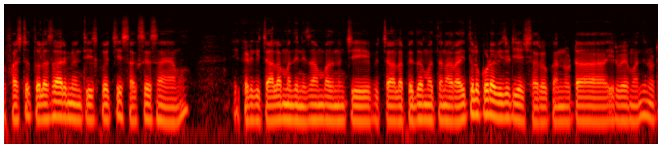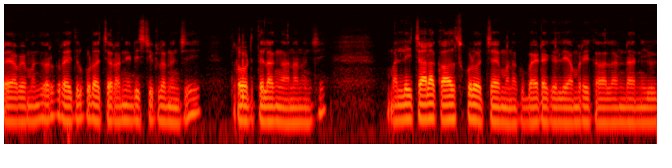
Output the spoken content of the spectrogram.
ఫస్ట్ తొలిసారి మేము తీసుకొచ్చి సక్సెస్ అయ్యాము. ఇక్కడికి చాలామంది నిజామాబాద్ నుంచి చాలా పెద్ద మొత్తాన రైతులు కూడా విజిట్ చేశారు. ఒక నూట ఇరవై మంది నూట యాభై మంది వరకు రైతులు కూడా వచ్చారు అన్ని డిస్టిక్ల నుంచి త్రూఅవుట్ తెలంగాణ నుంచి. మళ్ళీ చాలా కాల్స్ కూడా వచ్చాయి మనకు బయటకు వెళ్ళి అమెరికా లండన్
